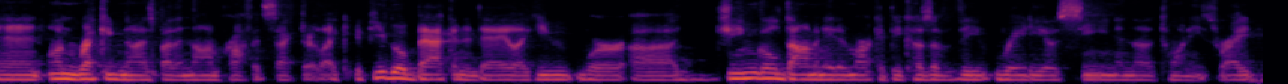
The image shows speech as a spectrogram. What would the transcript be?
and unrecognized by the nonprofit sector. Like if you go back in the day, like you were a jingle dominated market because of the radio scene in the 20s, right?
